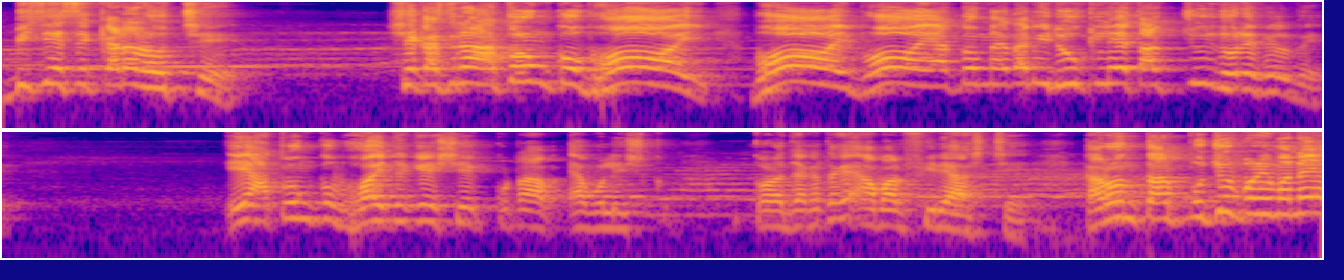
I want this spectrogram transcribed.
বিসিএসে ক্যাডার হচ্ছে। শেখ হাসিনা আতঙ্ক, ভয় ভয় ভয়। এত মেধাবী ঢুকলে তার চুরি ধরে ফেলবে। এই আতঙ্ক, ভয় থেকে সে কোটা অ্যাবলিশ করার জায়গা থেকে আবার ফিরে আসছে। কারণ তার প্রচুর পরিমাণে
